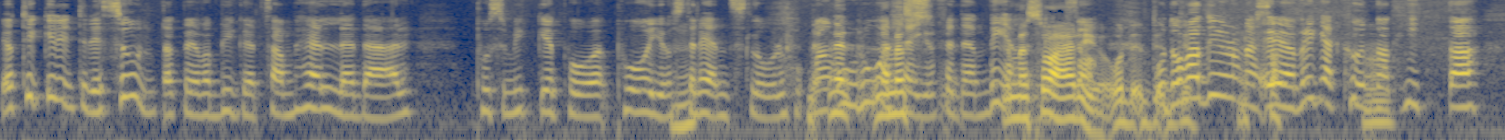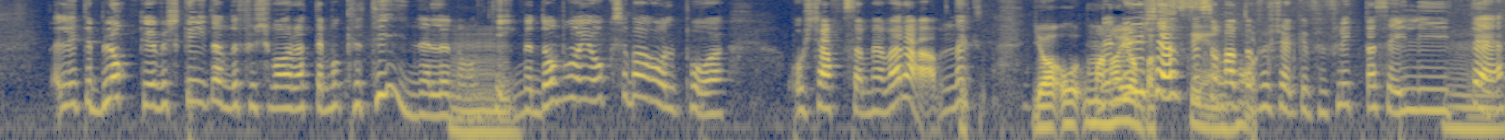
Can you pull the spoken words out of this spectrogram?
Jag tycker inte det är sunt att behöva bygga ett samhälle där på så mycket på, på just rädslor. Man Nej, oroar nej, men sig ju för den delen. men så är det liksom. ju. Och det- det- och då hade ju de här exakt. övriga kunnat hitta lite blocköverskridande försvarat demokratin eller Mm. någonting. Men de har ju också bara hållit på och tjafsa med varann. Ja, och man Men har nu jobbat känns det som att de. Mm. försöker förflytta sig lite,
